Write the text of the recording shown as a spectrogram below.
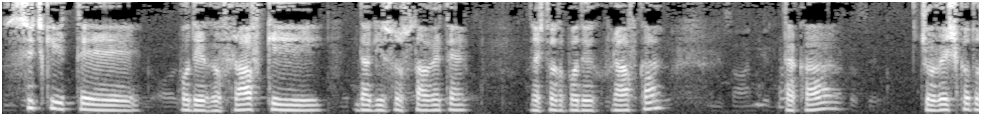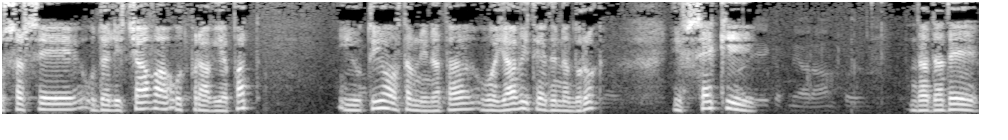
Всичките подигравки да ги оставяте, защото подигравка така човешкото сърце удалечава от правия път и отива в тъмнината, уважавайте един на друг и всеки да даде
